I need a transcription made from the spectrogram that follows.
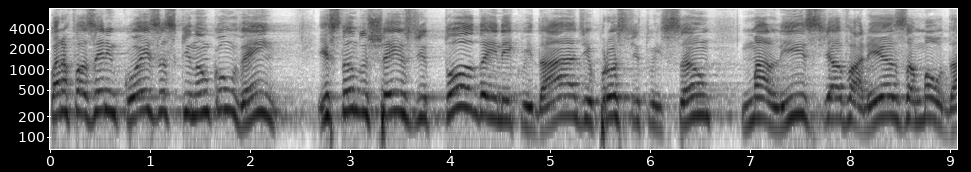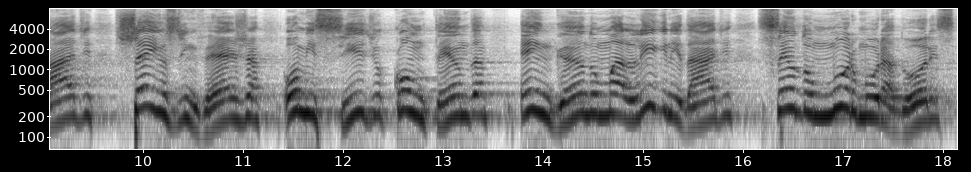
para fazerem coisas que não convêm, estando cheios de toda iniquidade, prostituição, malícia, avareza, maldade, cheios de inveja, homicídio, contenda, engano, malignidade, sendo murmuradores,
